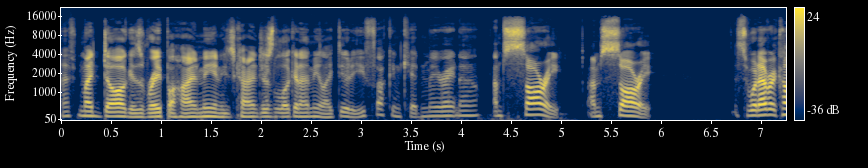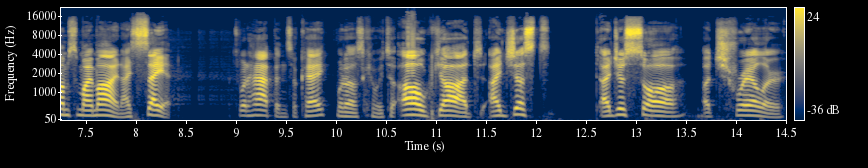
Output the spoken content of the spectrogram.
I, my dog is right behind me, and he's kind of just looking at me like, "Dude, are you fucking kidding me right now?" I'm sorry. I'm sorry. It's whatever comes to my mind. I say it. That's what happens. Okay. What else can we talk? Oh God, I just, I just saw a trailer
